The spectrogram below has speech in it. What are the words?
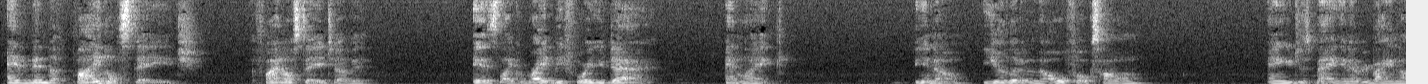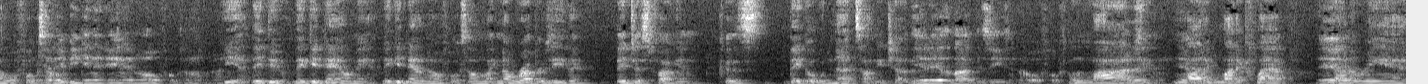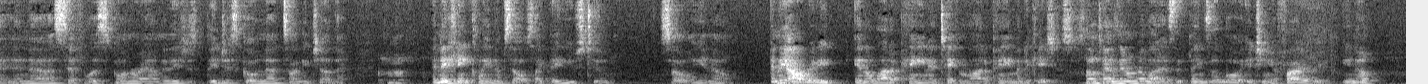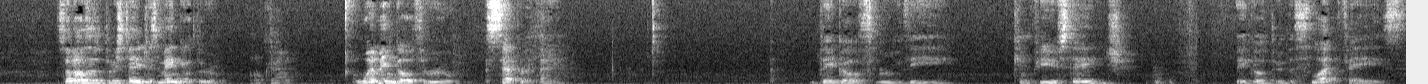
And then the final stage, the final stage of it is like right before you die, and like, you know, you're living in the old folks' home, and you just banging everybody in the old folks' So home. they be getting in and old folks home. man. Yeah, they do. They get down, man. They get down in the old folks' home. Like no rubbers either. They just fucking because they go nuts on each other. Yeah, there's a lot of disease in the old folks. A lot of, Yeah. lot of, lot of clap, Yeah. gonorrhea, and uh, syphilis going around, and they just, they just go nuts on each other, Hmm. and they can't clean themselves like they used to. So you know, and they already in a lot of pain and taking a lot of pain medications. So sometimes they don't realize that things are a little itchy and fiery. You know. So those are the three stages men go through. Okay. Women go through a separate thing. They go through the confused stage, they go through the slut phase,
